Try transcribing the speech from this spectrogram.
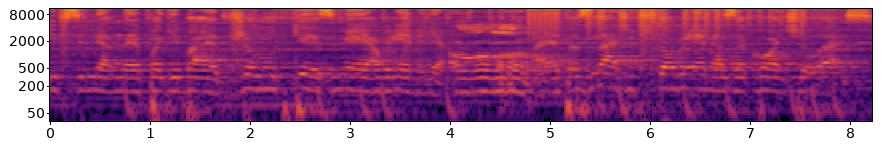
и Вселенная погибает в желудке змея времени. О, а это значит, что время закончилось.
